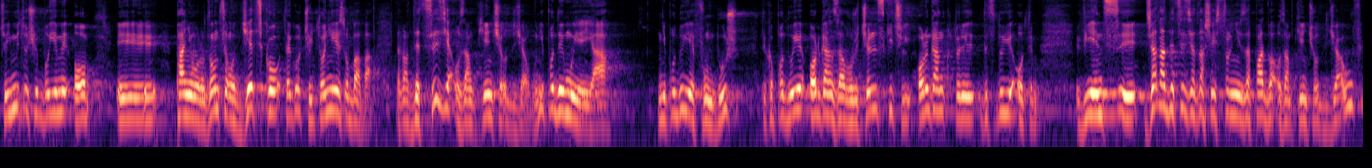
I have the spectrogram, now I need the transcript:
Czyli my tu się boimy o y, panią rodzącą, o dziecko tego, czyli to nie jest obawa. Decyzja o zamknięciu oddziału nie podejmuję ja, nie podejmuje fundusz, tylko podejmuje organ założycielski, czyli organ, który decyduje o tym. Więc y, żadna decyzja z naszej strony nie zapadła o zamknięciu oddziałów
